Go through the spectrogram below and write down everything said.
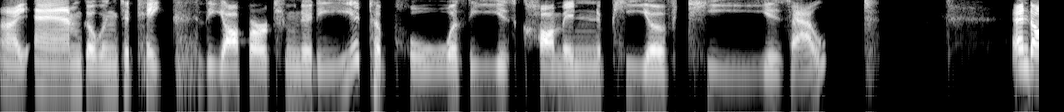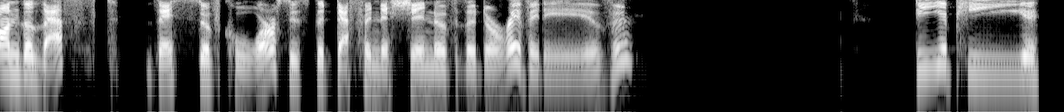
I am going to take the opportunity to pull these common P of T's out. And on the left, this, of course, is the definition of the derivative. Dp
